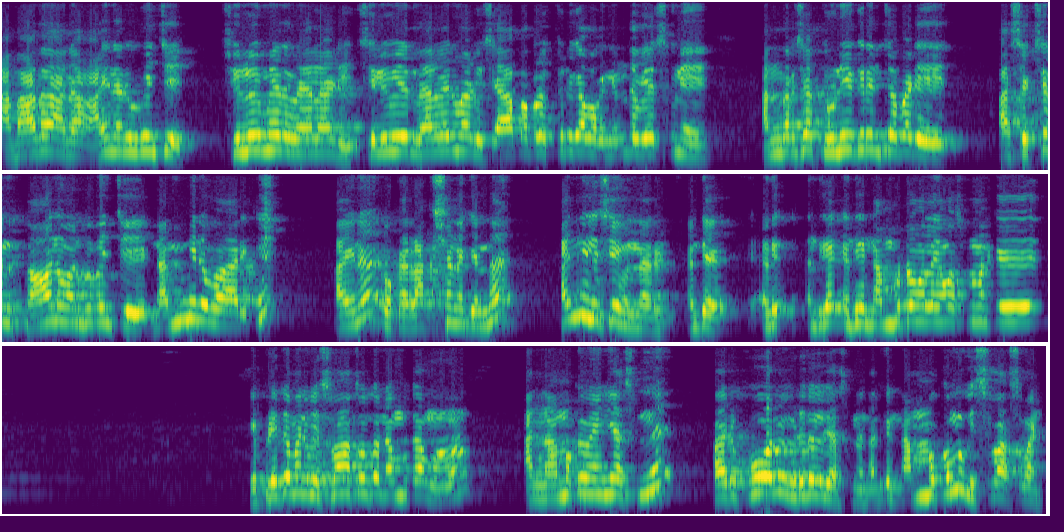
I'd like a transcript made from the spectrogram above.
ఆ బాధ ఆయన- ఆయన అనుభవించి శిలువు మీద వేలాడి శిలువు మీద వేలాడిన వాడు శాపగ్రస్తుడిగా ఒక నింద వేసుకుని అందరిచే తృణీకరించబడి ఆ శిక్షను తాను అనుభవించి నమ్మిన వారికి ఆయన ఒక రక్షణ కింద అని నిలిచి ఉన్నారండి. అంతే అందుకే ఎందుకంటే నమ్మటం వల్ల ఏమొస్తుంది మనకి? ఎప్పుడైతే మనం విశ్వాసంతో నమ్ముతామో ఆ నమ్మకం ఏం చేస్తుంది? పరిపూర్ణ విడుదల చేస్తుంది అందుకే నమ్మకము విశ్వాసం అండి.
